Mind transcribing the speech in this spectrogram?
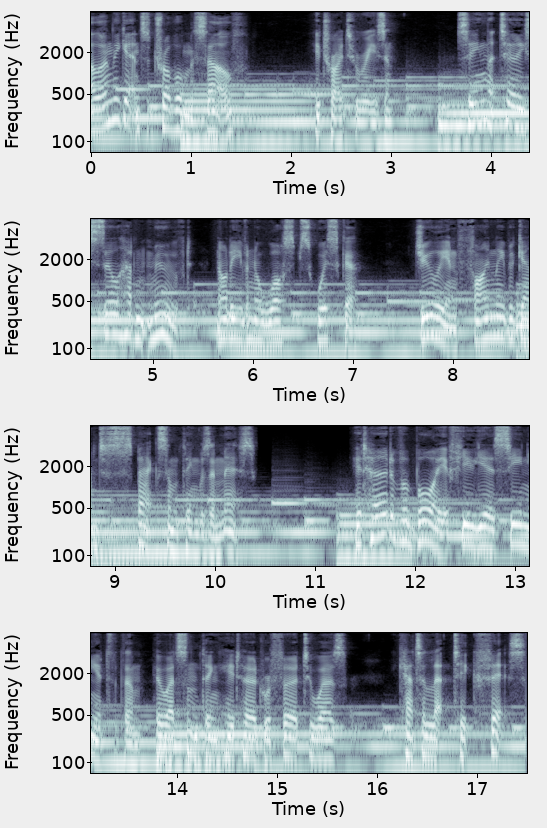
I'll only get into trouble myself, he tried to reason. Seeing that Tilly still hadn't moved, not even a wasp's whisker, Julian finally began to suspect something was amiss. He'd heard of a boy a few years senior to them who had something he'd heard referred to as cataleptic fits.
